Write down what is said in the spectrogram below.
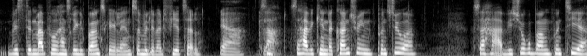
Hvis den var på Hans Rikkel Bond-skalaen, så ville det være et firtal. Ja, klart. Så, så har vi Kinder Countryen på en syver. Så har vi Chocobon på en 10'er.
